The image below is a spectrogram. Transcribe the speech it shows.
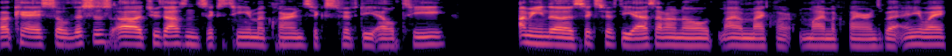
Okay, so this is uh 2016 McLaren 650 LT. I mean the 650S. I don't know my my my McLarens, but anyway,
